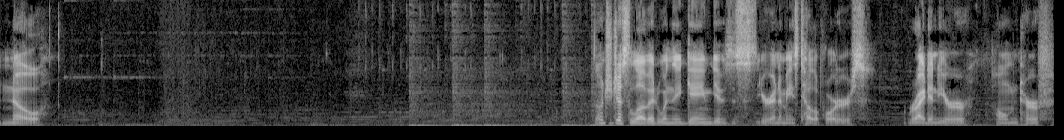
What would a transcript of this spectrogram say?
No. Don't you just love it when the game gives your enemies teleporters right into your home turf?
